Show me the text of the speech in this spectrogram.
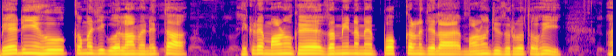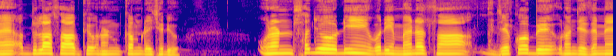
ॿिए ॾींहुं हू कम जी ॻोल्हा में निकिता हिकिड़े माण्हू खे ज़मीन में पोख करण जे लाइ जी ज़रूरत हुई ऐं अब्दुल्ला साहब खे उन्हनि कमु ॾेई छॾियो उन्हनि सॼो ॾींहुं वॾी महिनत सां जेको बि उन्हनि जे ज़िमे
